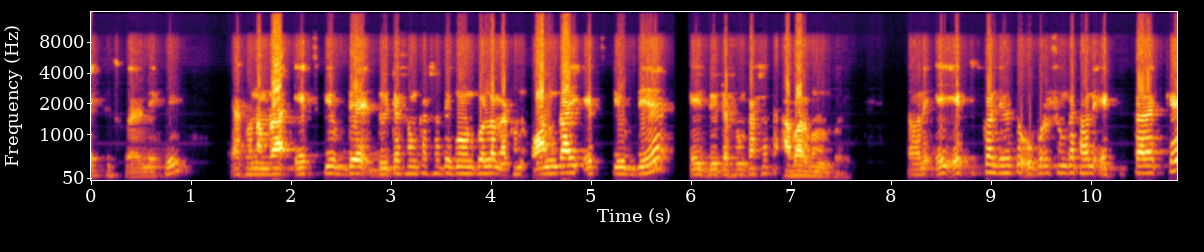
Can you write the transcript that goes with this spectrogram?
এক্স স্কোয়ার লিখি। এখন আমরা এক্স কিউব দিয়ে দুইটা সংখ্যার সাথে গুণ করলাম। এখন ওয়ান বাই এক্স কিউব দিয়ে এই দুইটা সংখ্যার সাথে আবার গুণ করি। তাহলে এই এক্স স্কোয়ার যেহেতু উপরের সংখ্যা, তাহলে এক্স স্কোয়ার একে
